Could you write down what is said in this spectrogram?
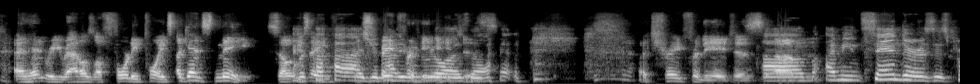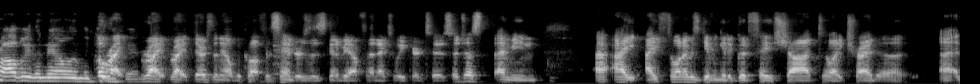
and Henry rattles off 40 points against me. So it was a I did not even realize ages. a trade for the ages. Um, um, I mean, Sanders is probably the nail in the coffin. Oh, right, right, right. There's the nail in the coffin. Sanders is going to be out for the next week or two. So just, I mean, I, I thought I was giving it a good face shot to like try to, uh,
